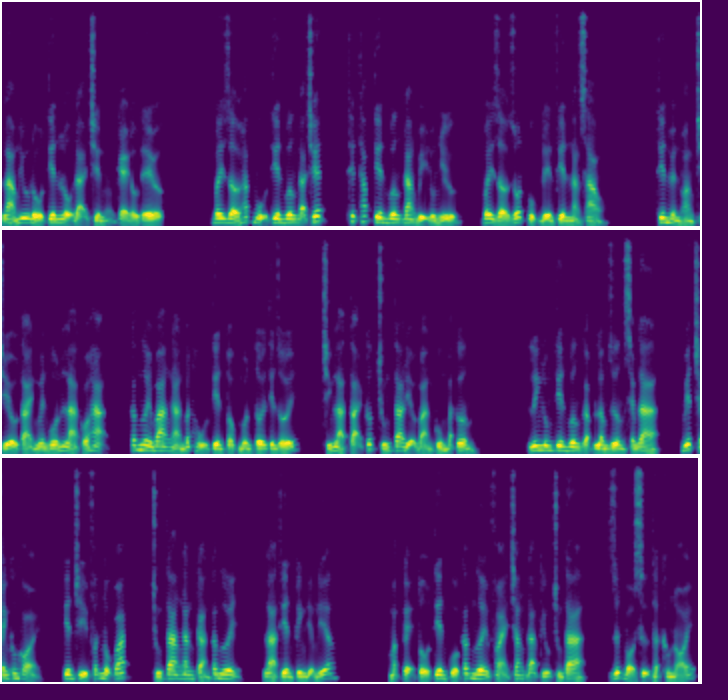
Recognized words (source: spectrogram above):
làm mưu đồ tiên lộ đại chiến kẻ đầu tê bây giờ hắc vụ tiên vương đã chết, thiết tháp tiên vương đang bị đun nhử, bây giờ rốt cục đến phiên nàng sao? Thiên huyền hoàng triều tài nguyên vốn là có hạn các ngươi ba ngàn bất hủ tiên tộc muốn tới tiên giới, chính là tại cấp chúng ta địa bàn cùng bắt cơm. Linh lung tiên vương gặp lâm dương xem ra, biết tránh không khỏi, kiên trì phẫn nộ quát, chúng ta ngăn cản các ngươi, là thiên kinh địa nghĩa. Mặc kệ tổ tiên của các ngươi phải chăng đã cứu chúng ta, dứt bỏ sự thật không nói,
